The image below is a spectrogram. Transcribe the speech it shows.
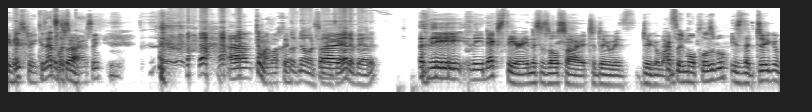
in history because that's, That's less right. embarrassing. Um, Come on, well, Lachlan. if no one So- finds out about it, the the next theory, and this is also to do with Duga One, Hopefully more plausible. is that Duga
